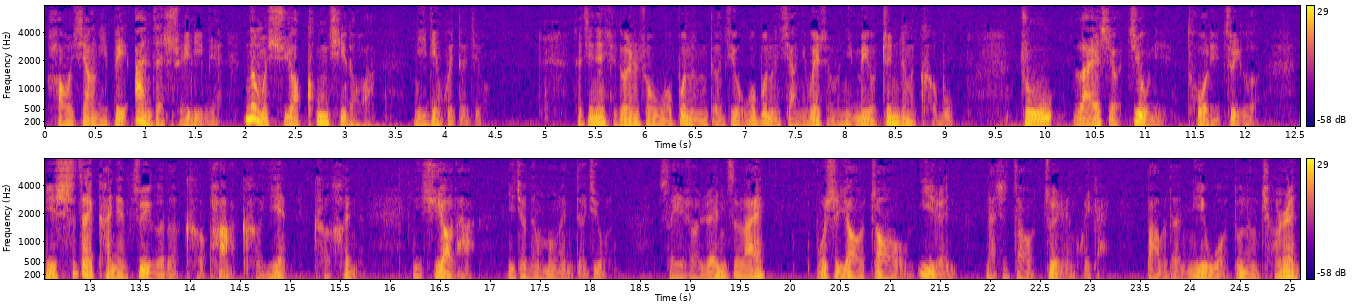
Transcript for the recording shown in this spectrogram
好像你被按在水里面，那么需要空气的话，你一定会得救。所以今天许多人说我不能得救，我不能相信，为什么？你没有真正的渴慕。主来是要救你脱离罪恶，你实在看见罪恶的可怕、可厌、可恨，你需要他，你就能蒙恩得救了。所以说，人子来。不是要造义人，那是造罪人悔改，巴不得你我都能承认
